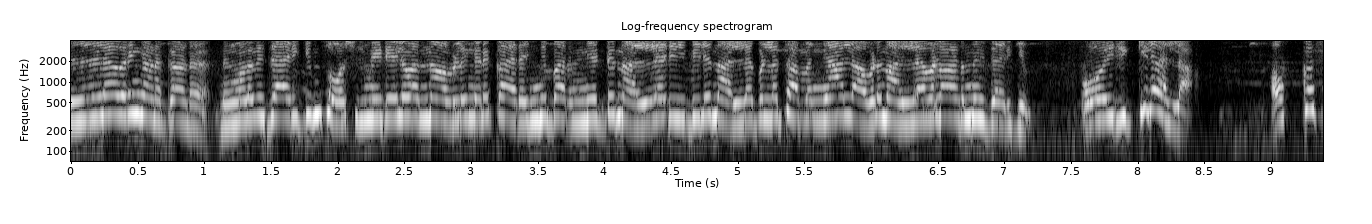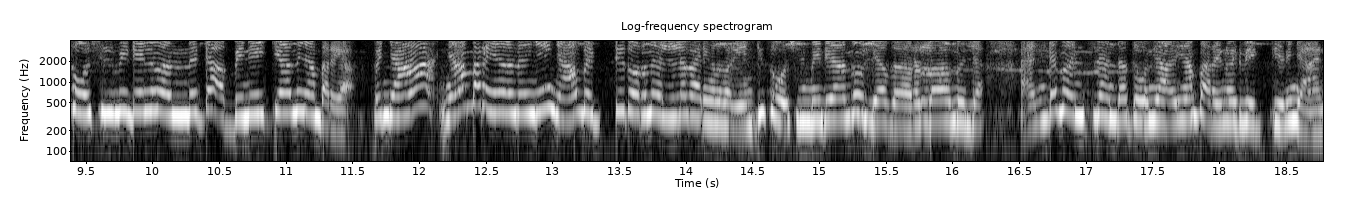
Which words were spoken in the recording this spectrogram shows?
എല്ലാവരും കണക്കാണ്. നിങ്ങൾ വിചാരിക്കും സോഷ്യൽ മീഡിയയിൽ വന്ന അവൾ ഇങ്ങനെ കരഞ്ഞ് പറഞ്ഞിട്ട് നല്ല രീതിയിൽ നല്ല പിള്ള ചമഞ്ഞാൽ അവൾ നല്ലവളാണെന്ന് വിചാരിക്കും. ഒരിക്കലും അല്ല. ഒക്കെ സോഷ്യൽ മീഡിയയിൽ വന്നിട്ട് അഭിനയിക്കാന്ന് ഞാൻ പറയാം. ഇപ്പൊ ഞാൻ ഞാൻ പറയുകയാണെങ്കിൽ ഞാൻ വെട്ടി തുറന്ന എല്ലാ കാര്യങ്ങളും പറയും. എനിക്ക് സോഷ്യൽ മീഡിയ ഒന്നുമില്ല വേറുള്ളതൊന്നുമില്ല എന്റെ മനസ്സിൽ എന്താ തോന്നിയത്? അത് ഞാൻ പറയുന്ന ഒരു വ്യക്തിയാണ് ഞാൻ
